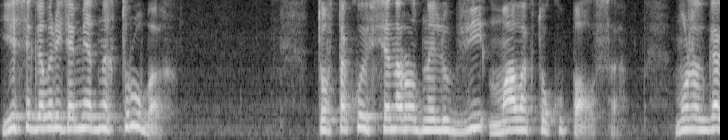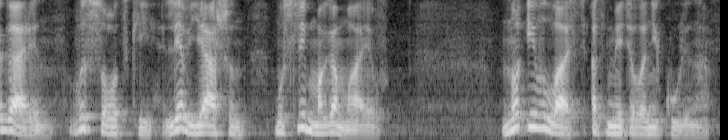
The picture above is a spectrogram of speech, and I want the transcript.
Если говорить о медных трубах, то в такой всенародной любви мало кто купался. Может Гагарин, Высоцкий, Лев Яшин, Муслим Магомаев. Но и власть отметила Никулина –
